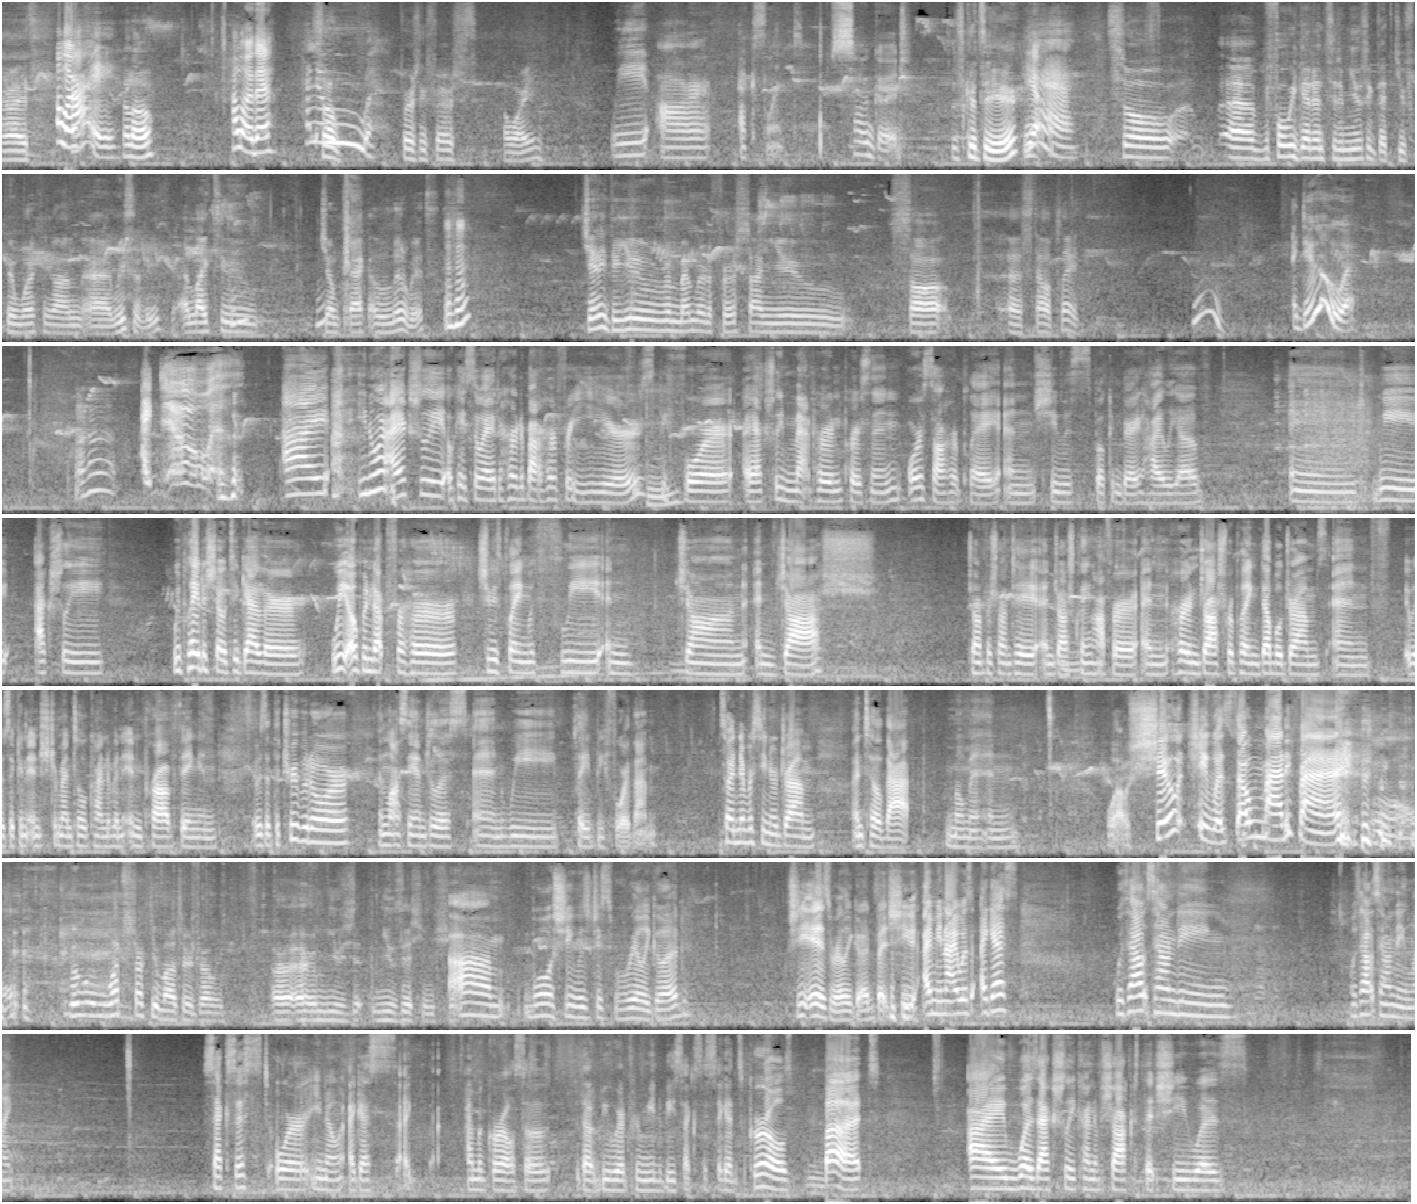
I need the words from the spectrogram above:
All right. Hello. Hi. Hello. Hello there. Hello. So, first things first, how are you? we are excellent. So good. It's good to hear. Yeah. So, uh, before we get into the music that you've been working on uh, recently, I'd like to Mm-hmm. jump back a little bit. Mm-hmm. Jenny, do you remember the first time you saw uh, Stella play? I do. I do. I, you know what? I actually, okay, so I had heard about her for years hmm? before I actually met her in person or saw her play, and she was spoken very highly of. And we actually, we played a show together. We opened up for her. She was playing with Flea and John and Josh. John Frusciante and Josh hmm? Klinghoffer, and her and Josh were playing double drums, and it was like an instrumental kind of an improv thing, and it was at the Troubadour in Los Angeles, and we played before them. So I'd never seen her drum until that moment, and well, shoot, she was so mighty fine. What struck you about her drumming or her music- musicianship? um, well, she was just really good. She is really good, but she, I mean, I was, I guess, without sounding, without sounding like sexist or, you know, I guess I, I'm a girl, so that would be weird for me to be sexist against girls, but I was actually kind of shocked that she was.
